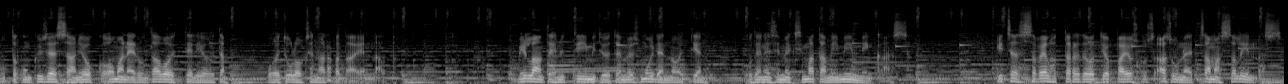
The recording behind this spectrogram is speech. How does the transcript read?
Mutta kun kyseessä on joukko oman edun tavoittelijoita, voi tuloksen arvata ennalta. Milla on tehnyt tiimityötä myös muiden noitien, kuten esimerkiksi Matami Mimmin kanssa. Itse asiassa velhottaret ovat jopa joskus asuneet samassa linnassa.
